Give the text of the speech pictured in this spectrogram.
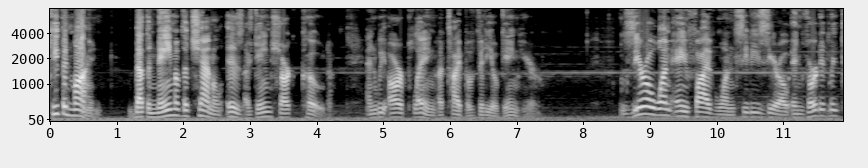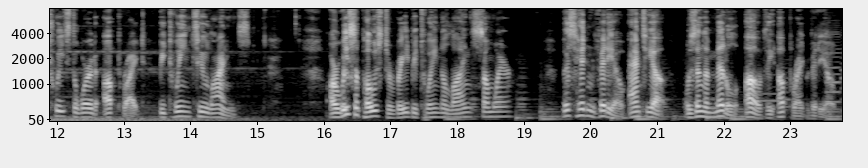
Keep in mind that the name of the channel is a GameShark code, and we are playing a type of video game here. 01A51CD0 invertedly tweets the word upright between two lines. Are we supposed to read between the lines somewhere? This hidden video, Ante Up, was in the middle of the upright video.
